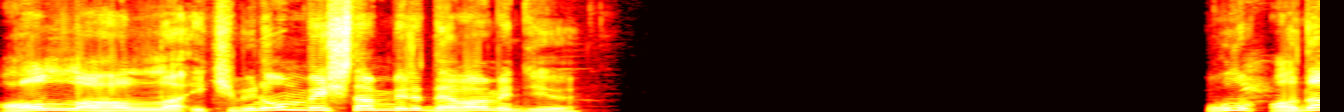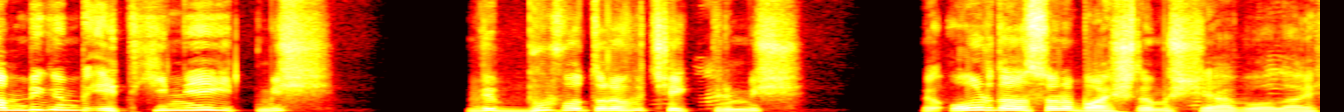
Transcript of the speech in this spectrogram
Allah Allah 2015'ten beri devam ediyor. Oğlum adam bir gün bir etkinliğe gitmiş ve bu fotoğrafı çektirmiş ve oradan sonra başlamış ya bu olay.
